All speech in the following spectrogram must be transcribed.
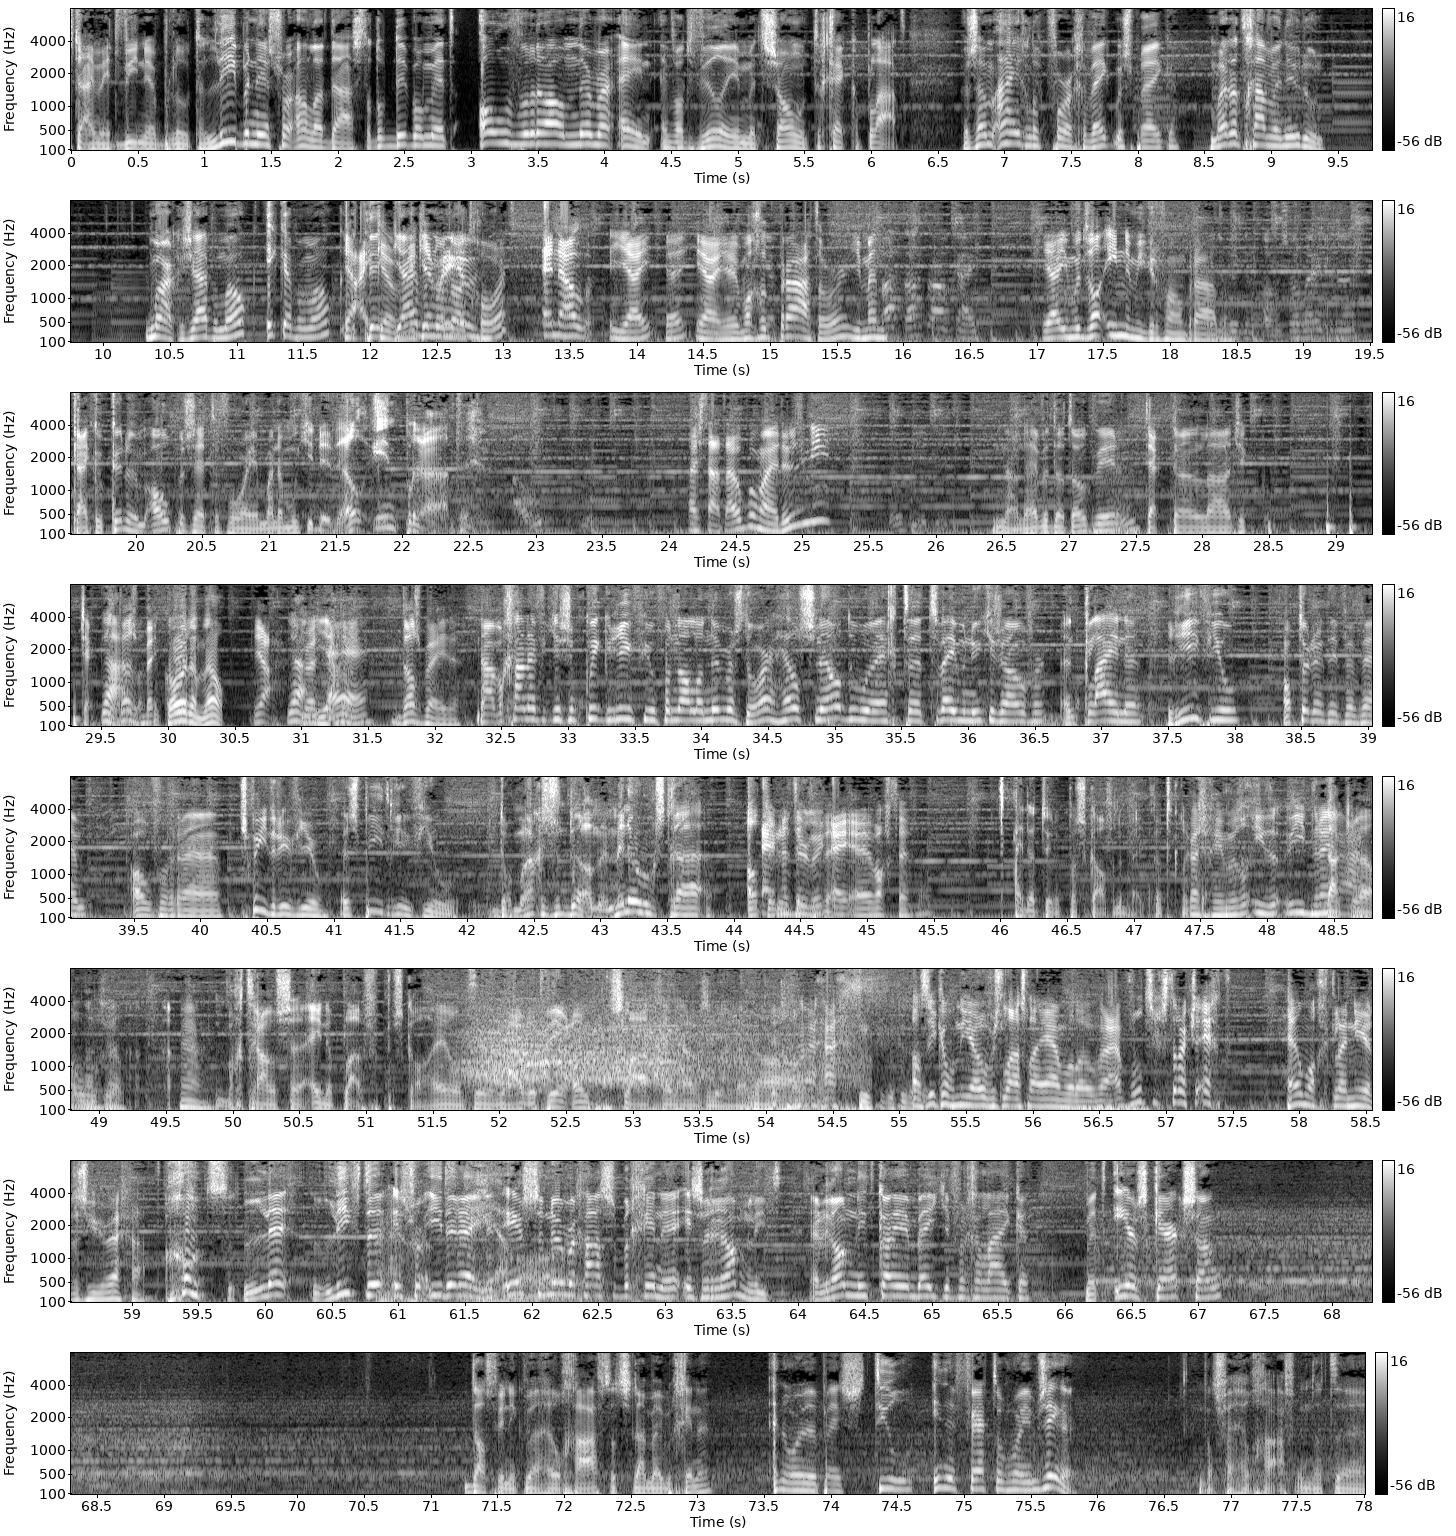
Ramstein met Wienerbloed. Lieben is voor Allada staat op dit moment overal nummer 1. En wat wil je met zo'n te gekke plaat? We zouden hem eigenlijk vorige week bespreken, maar dat gaan we nu doen. Marcus, jij hebt hem ook? Ik heb hem ook. Ja, ik denk, heb- jij ik hebt hem nog nooit gehoord. En nou, jij, hè? ja, je mag ook praten hoor. Je bent... Ja, je moet wel in de microfoon praten. Kijk, we kunnen hem openzetten voor je, maar dan moet je er wel in praten. Hij staat open, maar hij doet het niet. Nou, dan hebben we dat ook weer. Technologic. Ja, Dat is be- ik hoorde hem wel. Ja, Ja, dat, ja, dat- hè. dat is beter. Nou, we gaan eventjes een quick review van alle nummers door. Heel snel doen we echt eh, twee minuutjes over. Een kleine review. Alternative FM over eh, Speed review. een speed review. Door Marcus van Dam en Menno Hoekstra. En Alternative natuurlijk, FM. eh, wacht even. En natuurlijk Pascal van der Beek. Natuurlijk. je moet iedereen Dankjewel, dankjewel. Ja. Mag trouwens één applaus voor Pascal, hè, want hij wordt weer overgeslagen, dames en heren. Als ik hem niet oversla, sla jij hem wel over. Hij voelt zich straks echt helemaal gekleineerd als hij weer weggaat. Goed, le- liefde is voor iedereen. Het eerste nummer gaan ze beginnen is Ramlied. En Ramlied kan je een beetje vergelijken met eerst kerkzang. Dat vind ik wel heel gaaf dat ze daarmee beginnen. En dan hoor je opeens Stiel in de verte hoor je hem zingen. En dat is wel heel gaaf om dat eh,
